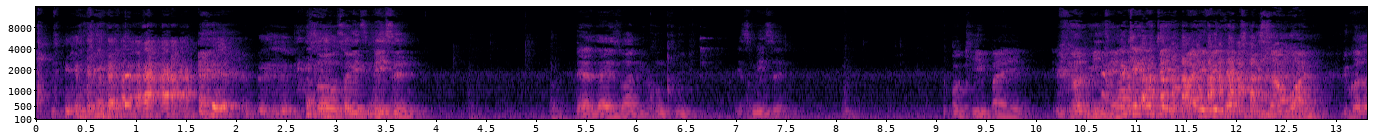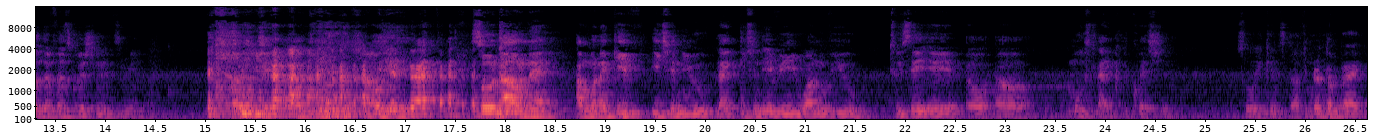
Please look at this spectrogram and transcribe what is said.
So, so it's Mason. That, that is what we conclude. It's Mason. Okay, by it's not me. Okay, okay. But if it had to be someone, because of the first question, it's me. Okay, okay, okay. So now, ne, I'm gonna give each and you, like each and every one of you, to say a, a, a most likely question. So you can start. At the back.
